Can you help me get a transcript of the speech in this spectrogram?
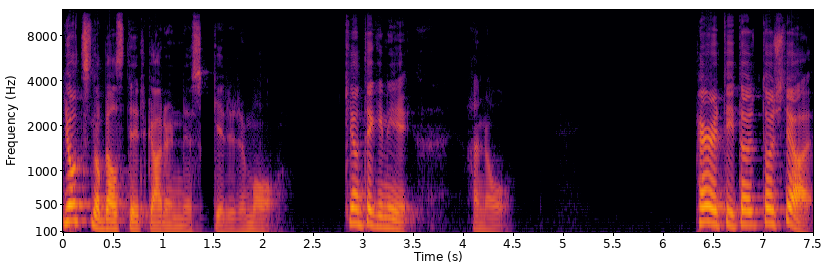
4つの Bell state があるんですけれども、基本的にあのパリティとしては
